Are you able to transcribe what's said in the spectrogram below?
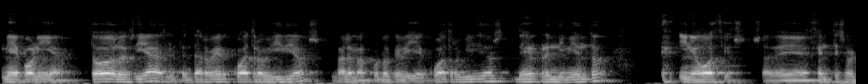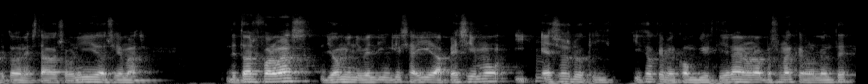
me ponía todos los días intentar ver cuatro vídeos, ¿vale? Me acuerdo que veía cuatro vídeos de emprendimiento y negocios, o sea, de gente sobre todo en Estados Unidos y demás. De todas formas, yo mi nivel de inglés ahí era pésimo y eso es lo que hizo que me convirtiera en una persona que realmente,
